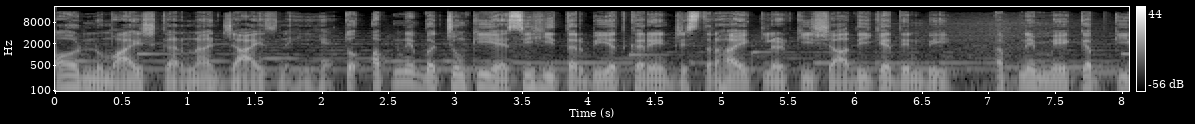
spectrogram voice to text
और नुमाइश करना जायज़ नहीं है। तो अपने बच्चों की ऐसी ही तरबियत करें, जिस तरह एक लड़की शादी के दिन भी अपने मेकअप की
